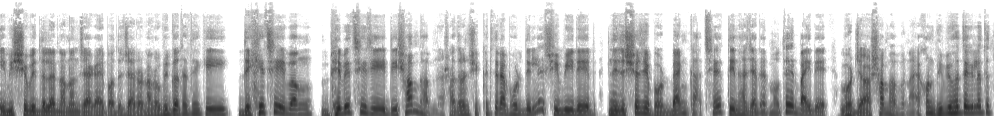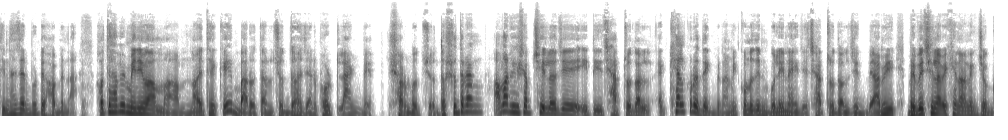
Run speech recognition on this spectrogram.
এই বিশ্ববিদ্যালয়ের নানান জায়গায় পদচারণার অভিজ্ঞতা থেকেই দেখেছি এবং ভেবেছি যে এটি সম্ভব না। সাধারণ শিক্ষার্থীরা ভোট দিলে শিবিরের নিজস্ব যে ভোট ব্যাংক আছে, তিন হাজারের মধ্যে এর বাইরে ভোট যাওয়া সম্ভব না। এখন ভিভি হতে গেলে তো তিন হাজার ভোটে হবে না। হতে হবে মিনিমাম নয় থেকে বারো, তেরো চোদ্দ হাজার ভোট লাগবে। সর্বোচ্চ। তো সুতরাং আমার হিসাব ছিল যে এটি ছাত্রদল, খেয়াল করে দেখবেন, আমি কোনোদিন বলি নাই যে ছাত্রদল জিতবে আমি ভেবেছিলাম এখানে অনেক যোগ্য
